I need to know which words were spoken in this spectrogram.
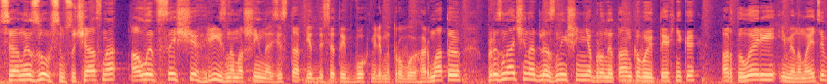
Ця не зовсім сучасна, але все ще грізна машина зі 152-мм гарматою призначена для знищення бронетанкової техніки, артилерії і мінометів,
